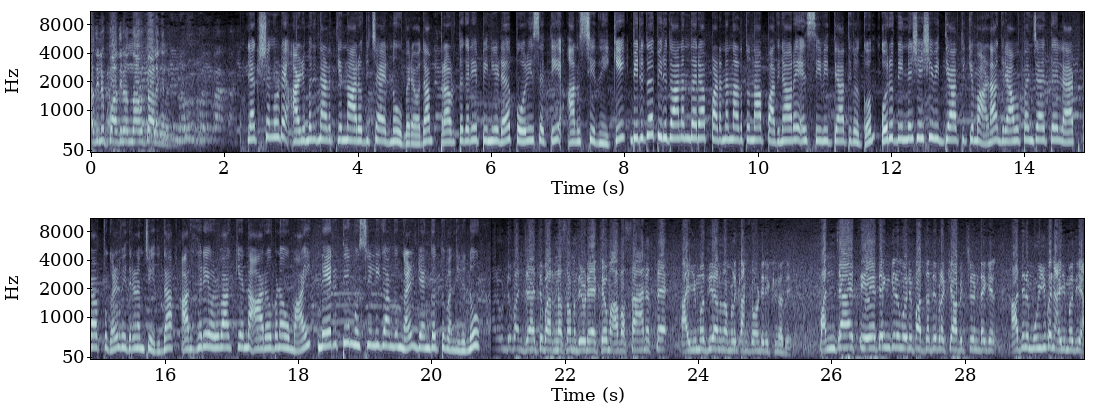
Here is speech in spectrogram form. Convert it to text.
അതിൽ പതിനൊന്നാമത്തെ ആളെങ്ങനെ? ലക്ഷങ്ങളുടെ അഴിമതി നടത്തിയെന്നാരോപിച്ചായിരുന്നു ഉപരോധം. പ്രവർത്തകരെ പിന്നീട് പോലീസ് എത്തി അറസ്റ്റ് ചെയ്ത് നീക്കി. ബിരുദ ബിരുദാനന്തര പഠനം നടത്തുന്ന പതിനാറ് എസ് സി വിദ്യാർത്ഥികൾക്കും ഒരു ഭിന്നശേഷി വിദ്യാർത്ഥിക്കുമാണ് ഗ്രാമപഞ്ചായത്ത് ലാപ്ടോപ്പുകൾ വിതരണം ചെയ്തത്. അർഹരെ ഒഴിവാക്കിയെന്ന ആരോപണവുമായി നേരത്തെ മുസ്ലിം ലീഗ് അംഗങ്ങൾ രംഗത്തു വന്നിരുന്നു. പഞ്ചായത്ത് ഭരണസമിതിയുടെ ഏറ്റവും അവസാനത്തെ അഴിമതിയാണ് നമ്മൾ കണ്ടുകൊണ്ടിരിക്കുന്നത്. പഞ്ചായത്ത് ഏതെങ്കിലും ഒരു പദ്ധതി പ്രഖ്യാപിച്ചിട്ടുണ്ടെങ്കിൽ അതിന് മുഴുവൻ അഴിമതിയാ.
